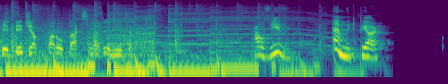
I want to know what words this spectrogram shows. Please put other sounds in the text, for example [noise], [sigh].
Bebê diabo parou o táxi na avenida. Ao vivo? É muito pior.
